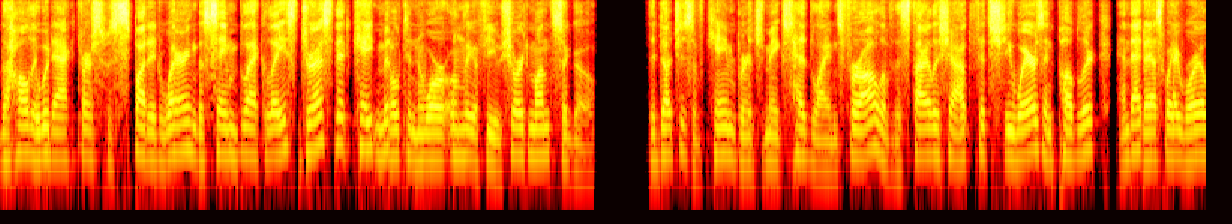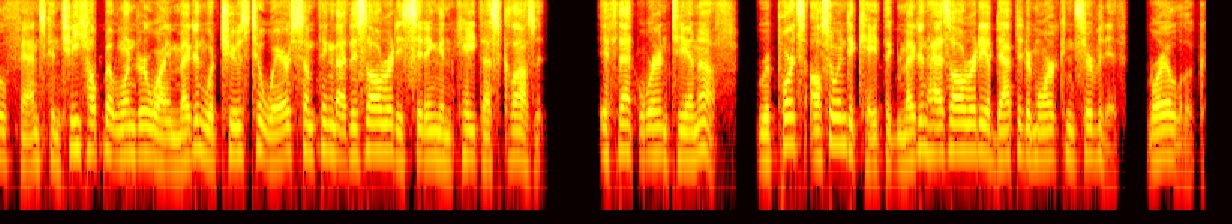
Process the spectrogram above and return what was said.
the Hollywood actress was spotted wearing the same black lace dress that Kate Middleton wore only a few short months ago. The Duchess of Cambridge makes headlines for all of the stylish outfits she wears in public, and that is why royal fans can't help but wonder why Meghan would choose to wear something that is already sitting in Kate's closet. If that weren't enough, reports also indicate that Meghan has already adapted a more conservative, royal look.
